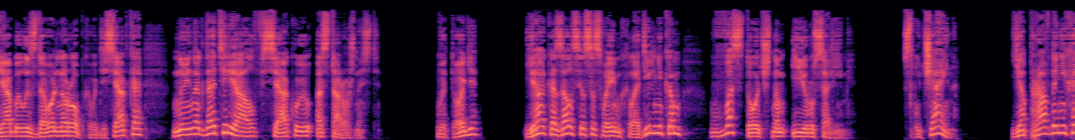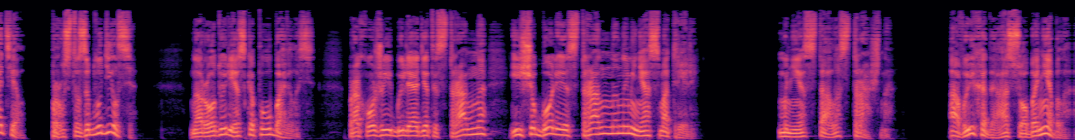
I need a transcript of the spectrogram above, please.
Я был из довольно робкого десятка, но иногда терял всякую осторожность. В итоге я оказался со своим холодильником в Восточном Иерусалиме. Случайно. Я правда не хотел, просто заблудился. Народу резко поубавилось. Прохожие были одеты странно и еще более странно на меня смотрели. Мне стало страшно. А выхода особо не было.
